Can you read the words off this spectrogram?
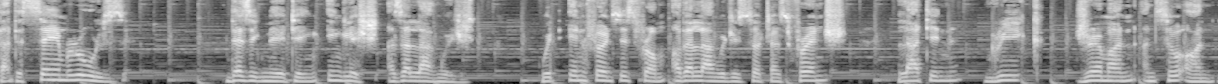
that the same rules designating English as a language with influences from other languages such as French, Latin, Greek, German, and so on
